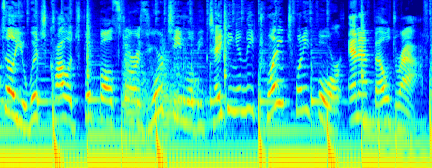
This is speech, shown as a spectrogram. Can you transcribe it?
tell you which college football stars your team will be taking in the 2024 NFL Draft.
